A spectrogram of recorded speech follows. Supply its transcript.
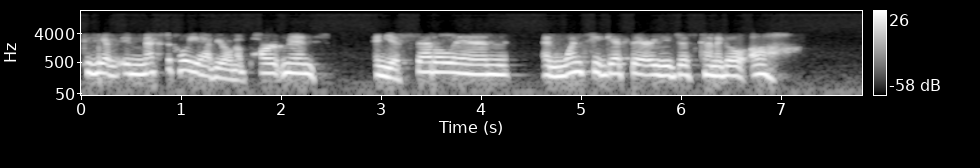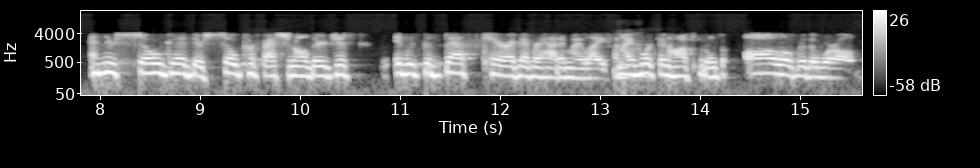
because you have in Mexico, you have your own apartment and you settle in. And once you get there, you just kind of go, oh, and they're so good. They're so professional. They're just, it was the best care I've ever had in my life. And mm-hmm. I've worked in hospitals all over the world.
